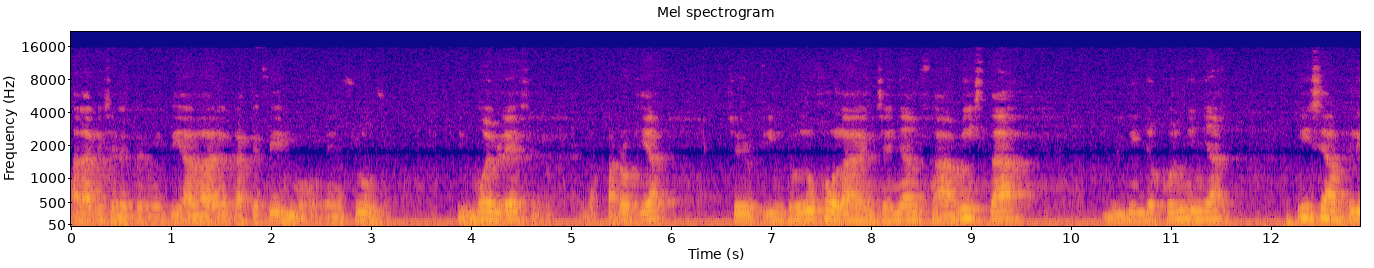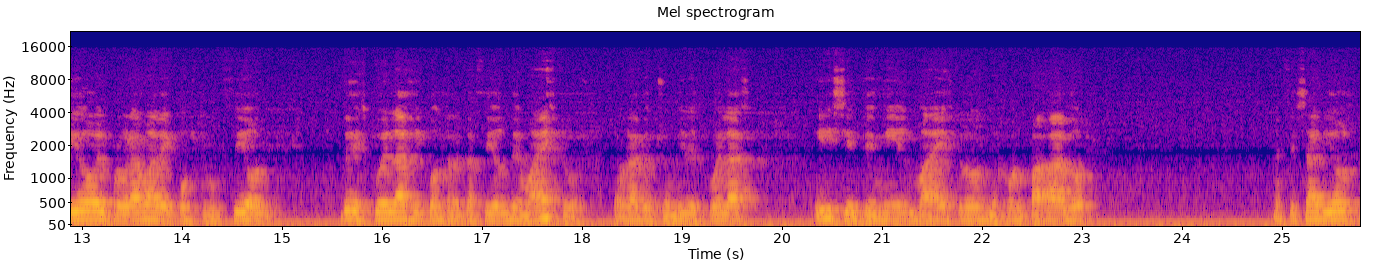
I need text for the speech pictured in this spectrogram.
a la que se le permitía dar el catecismo en sus inmuebles, en las parroquias, se introdujo la enseñanza mixta de niños con niñas y se amplió el programa de construcción de escuelas y contratación de maestros. Se habla de 8.000 escuelas y 7.000 maestros mejor pagados, necesarios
